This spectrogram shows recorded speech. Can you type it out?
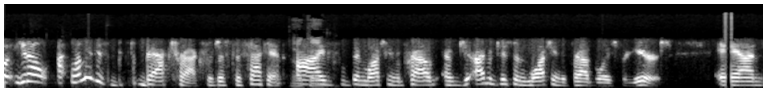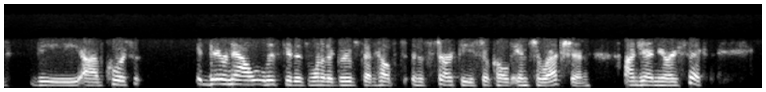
Well, you know, uh, let me just backtrack for just a second. Okay. I've been watching the Proud. I've just been watching the Proud Boys for years, and the uh, of course they're now listed as one of the groups that helped uh, start the so-called insurrection on January sixth.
